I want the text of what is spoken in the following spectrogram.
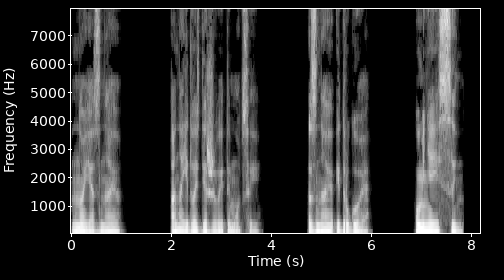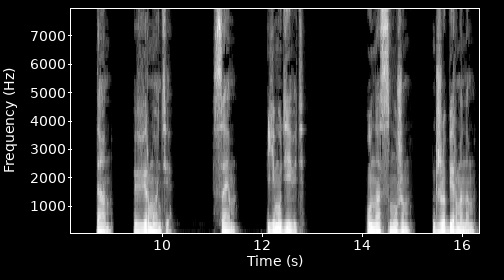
Но я знаю... Она едва сдерживает эмоции. Знаю и другое. У меня есть сын. Там, в Вермонте. Сэм. Ему девять. У нас с мужем, Джо Берманом,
